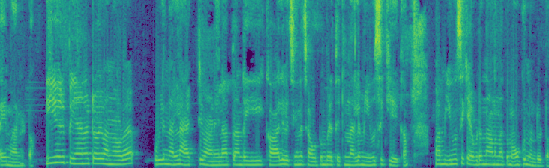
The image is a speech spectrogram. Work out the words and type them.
ടൈം ആണ് കേട്ടോ ഈ ഒരു പിയാനോ ടോയ് വന്നതോടെ പുള്ളി നല്ല ആക്റ്റീവ് ആണ്. ഇതിനകത്താണ്ട് ഈ കാൽ വെച്ചിങ്ങനെ ചവിട്ടുമ്പോഴത്തേക്കും നല്ല മ്യൂസിക് കേൾക്കാം. അപ്പം ആ മ്യൂസിക് എവിടെ നിന്നാണെന്നൊക്കെ നോക്കുന്നുണ്ട് കേട്ടോ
